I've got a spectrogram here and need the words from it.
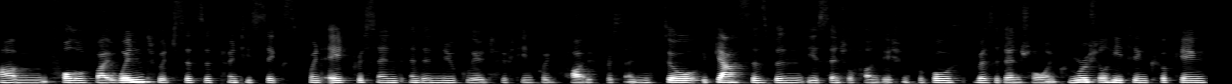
um, followed by wind, which sits at 26.8%, and then nuclear at 15.5%. So gas has been the essential foundation for both residential and commercial heating, cooking,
